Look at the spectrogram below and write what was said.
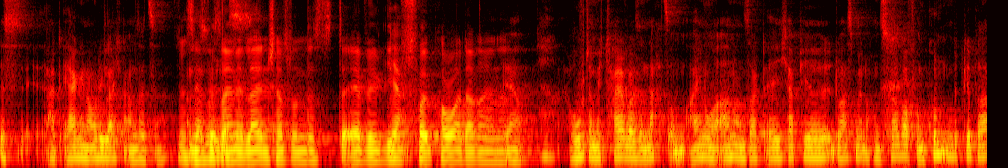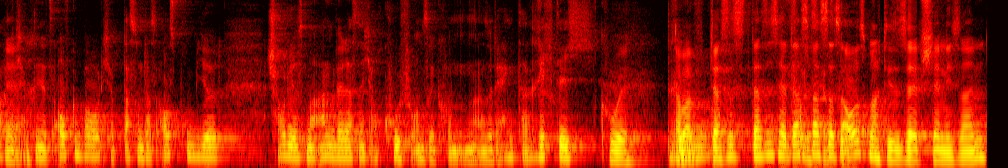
Ist, hat er genau die gleichen Ansätze. Das ist also seine das, Leidenschaft und das, er will gibt ja. voll Power da rein. Ne? Ja. Ruft er mich teilweise nachts um 1 Uhr an und sagt, ey, ich habe hier, du hast mir noch einen Server vom Kunden mitgebracht, ja. ich habe den jetzt aufgebaut, ich habe das und das ausprobiert. Schau dir das mal an, wäre das nicht auch cool für unsere Kunden? Also der hängt da richtig cool. Aber das ist, das ist ja das, was das ausmacht, dieses Selbstständigsein.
